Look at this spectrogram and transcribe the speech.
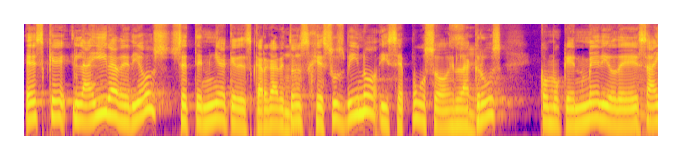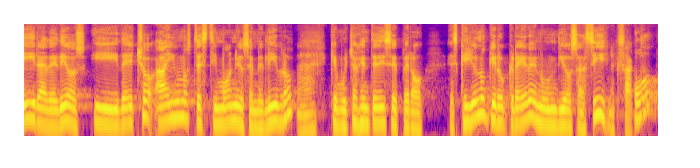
es que la ira de Dios se tenía que descargar. Entonces Jesús vino y se puso en la cruz como que en medio de esa ira de Dios. Y de hecho hay unos testimonios en el libro que mucha gente dice, pero es que yo no quiero creer en un Dios así. Exacto. O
